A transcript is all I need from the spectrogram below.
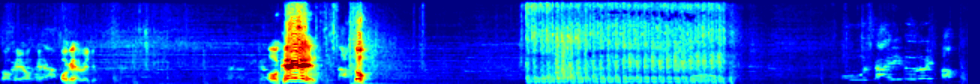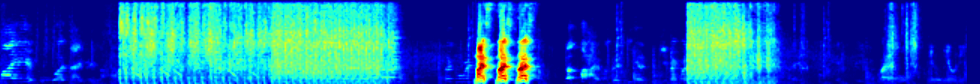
Okay, okay. Okay. Ready. Okay, go! Nice, nice, nice. แล้วสายมันเป็นเหี้ยผีแม่งมัน ไหนนิ้วนิ้วนิ้ว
